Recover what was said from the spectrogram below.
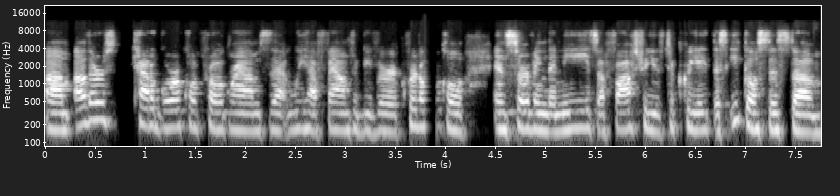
Um, other categorical programs that we have found to be very critical in serving the needs of foster youth to create this ecosystem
